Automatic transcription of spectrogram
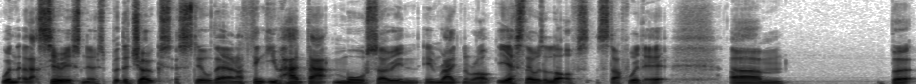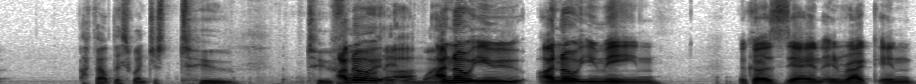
when that seriousness, but the jokes are still there, and I think you had that more so in in Ragnarok. Yes, there was a lot of stuff with it, um, but I felt this went just too too far I know, a uh, one way. I know what you, I know what you mean, because yeah, in in rag in,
